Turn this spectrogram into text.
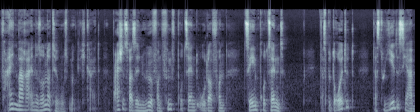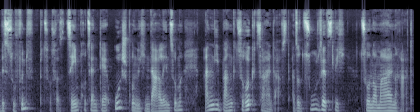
vereinbare eine Sondertilgungsmöglichkeit, beispielsweise in Höhe von 5% oder von 10%. Das bedeutet, dass du jedes Jahr bis zu 5 bzw. 10% der ursprünglichen Darlehenssumme an die Bank zurückzahlen darfst, also zusätzlich zur normalen Rate.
